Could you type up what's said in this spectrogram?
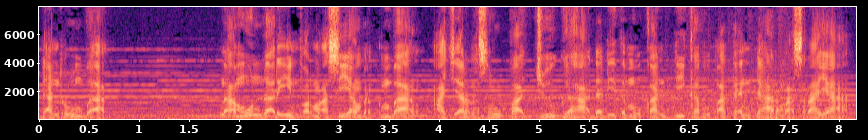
dan Rumbak. Namun dari informasi yang berkembang, ajaran serupa juga ada ditemukan di Kabupaten Darmasraya.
